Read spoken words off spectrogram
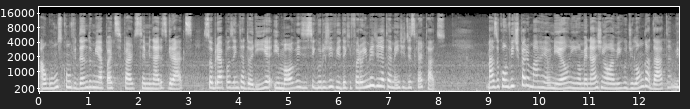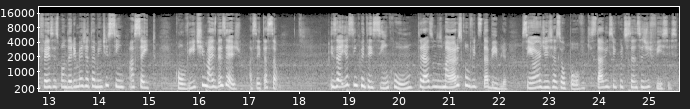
alguns convidando-me a participar de seminários grátis sobre a aposentadoria, imóveis e seguros de vida que foram imediatamente descartados. Mas o convite para uma reunião em homenagem ao amigo de longa data me fez responder imediatamente sim, aceito. Convite mais desejo, aceitação. Isaías 55:1 traz um dos maiores convites da Bíblia. O Senhor disse a seu povo que estava em circunstâncias difíceis:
